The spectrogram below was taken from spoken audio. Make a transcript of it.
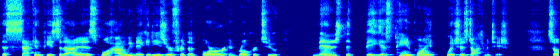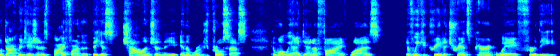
The second piece to that is, well, how do we make it easier for the borrower and broker to manage the biggest pain point, which is documentation. So documentation is by far the biggest challenge in the in the mortgage process. And what we identified was if we could create a transparent way for the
